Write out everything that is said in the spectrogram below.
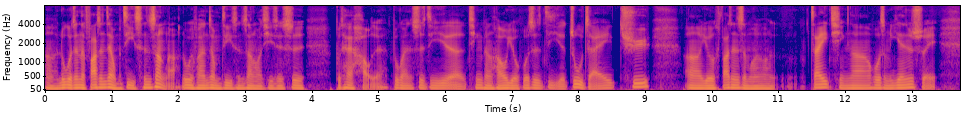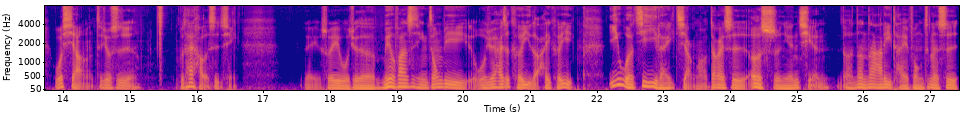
嗯，如果真的发生在我们自己身上了，如果发生在我们自己身上的话，其实是不太好的。不管是自己的亲朋好友，或是自己的住宅区，啊，有发生什么灾情啊，或什么淹水，我想这就是 不太好的事情。对，所以我觉得没有发生事情，总比我觉得还是可以的，还可以。以我的记忆来讲啊，大概是二十年前，呃，那那利台风真的是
